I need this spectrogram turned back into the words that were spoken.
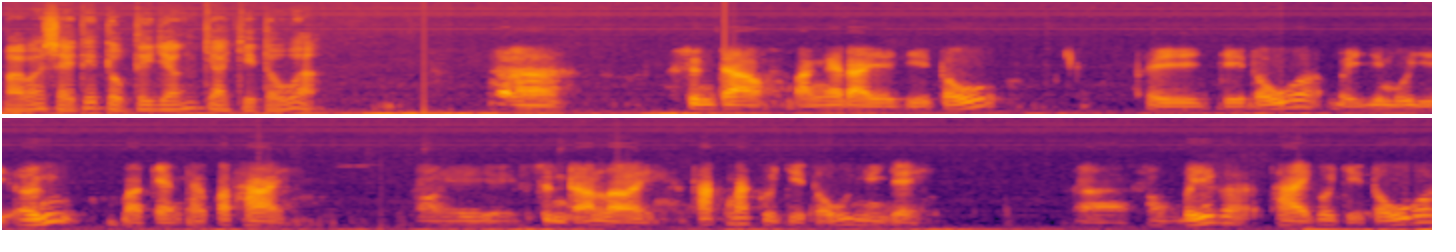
Mời bác sĩ tiếp tục tư vấn cho chị Tú ạ. À. À, xin chào, bạn nghe đài là chị Tú. Thì chị Tú bị viêm mũi dị ứng mà kèm theo có thai tôi xin trả lời thắc mắc của chị Tú như vậy à, không biết thai của chị Tú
